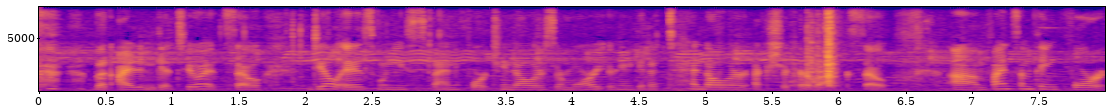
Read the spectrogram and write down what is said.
but I didn't get to it. So deal is when you spend $14 or more, you're gonna get a $10 extra care box. So um, find something for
